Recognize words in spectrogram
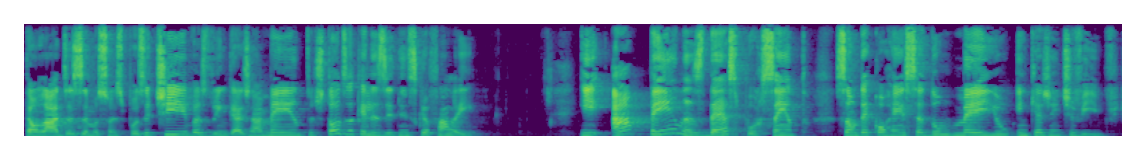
Então, lá das emoções positivas, do engajamento, de todos aqueles itens que eu falei. E apenas 10% são decorrência do meio em que a gente vive.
